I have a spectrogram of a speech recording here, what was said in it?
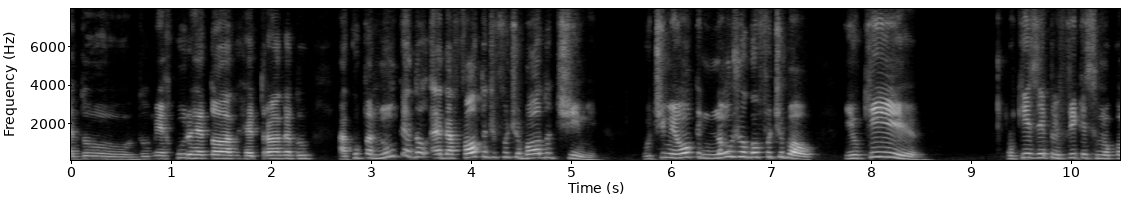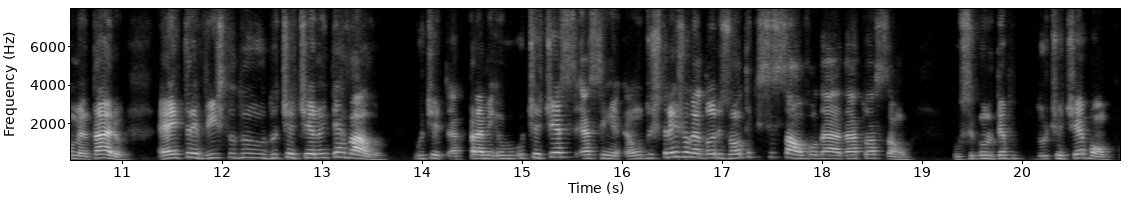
é, é do, do Mercúrio retrógrado. A culpa nunca é, do, é da falta de futebol do time. O time ontem não jogou futebol. E o que o que exemplifica esse meu comentário é a entrevista do, do Tietchan no intervalo. Para mim, o Tietchan assim, é um dos três jogadores ontem que se salvam da, da atuação. O segundo tempo do Tietchan é bom.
